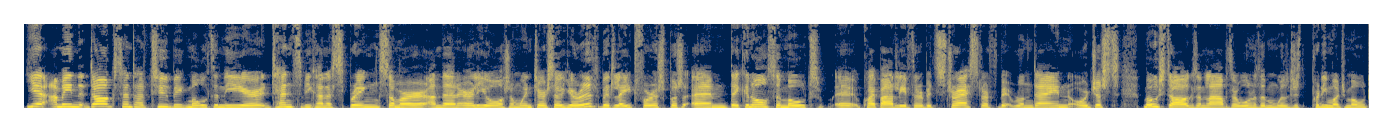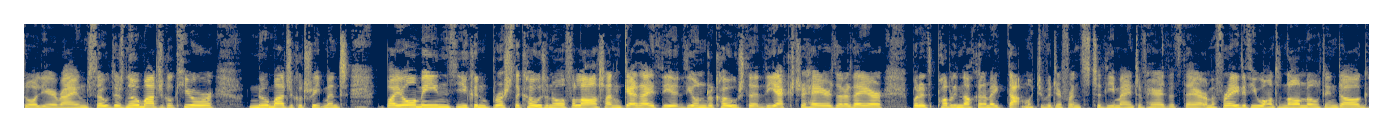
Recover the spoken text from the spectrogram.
Yeah, I mean, dogs tend to have two big molts in the year. It tends to be kind of spring, summer, and then early autumn, winter. So you're a little bit late for it, but um, they can also molt uh, quite badly if they're a bit stressed or if they're a bit run down, or just most dogs and labs are one of them will just pretty much molt all year round. So there's no magical cure, no magical treatment. By all means, you can brush the coat an awful lot and get out the the undercoat, the, the extra hairs that are there, but it's probably not going to make that much of a difference to the amount of hair that's there. I'm afraid if you want a non-molting dog,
